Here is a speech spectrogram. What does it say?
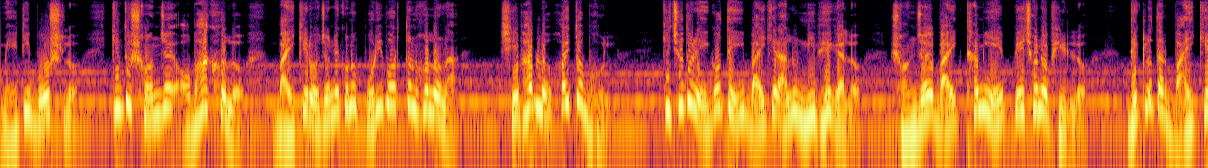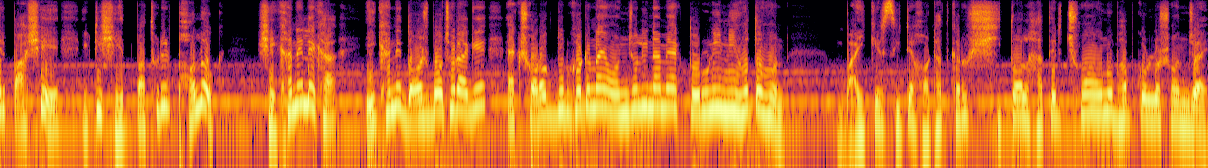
মেয়েটি বসল, কিন্তু সঞ্জয় অবাক হলো, বাইকের ওজনে কোনো পরিবর্তন হলো না। সে ভাবল, হয়তো ভুল। কিছু দূর এগোতেই বাইকের আলু নিভে গেল। সঞ্জয় বাইক থামিয়ে পেছনে ফিরল। দেখল তার বাইকের পাশে একটি শ্বেতপাথরের ফলক। সেখানে লেখা, এখানে দশ বছর আগে এক সড়ক দুর্ঘটনায় অঞ্জলি নামে এক তরুণী নিহত হন। বাইকের সিটে হঠাৎ কারও শীতল হাতের ছোঁয়া অনুভব করল সঞ্জয়।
